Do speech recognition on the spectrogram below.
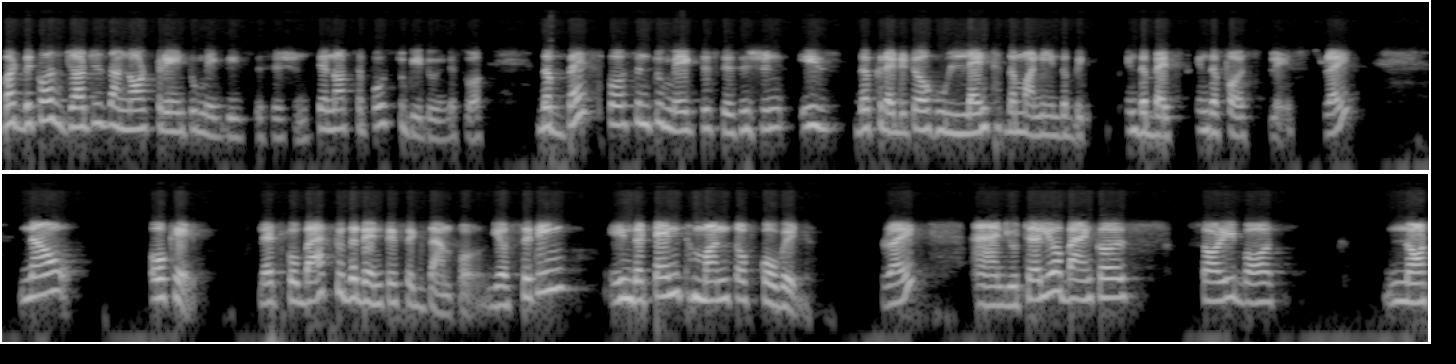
But because judges are not trained to make these decisions. They're not supposed to be doing this work. The best person to make this decision is the creditor who lent the money in the in the best in the first place, right? Now, okay, let's go back to the dentist example. You're sitting in the 10th month of COVID, right? And you tell your bankers, sorry, boss, not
